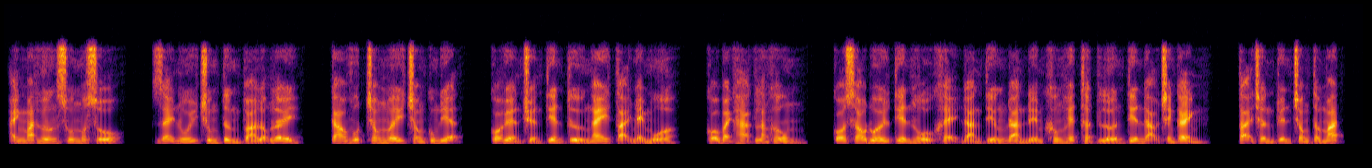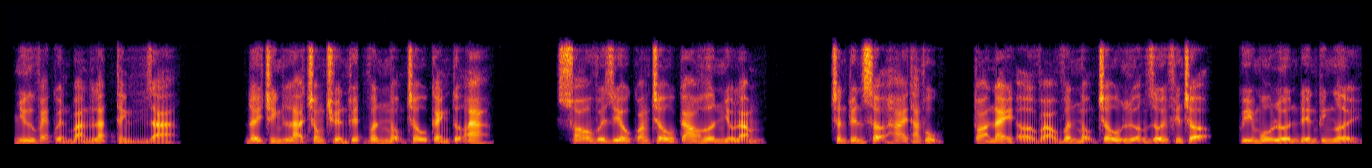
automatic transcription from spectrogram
Ánh mắt hướng xuống một số, dãy núi trung từng tòa lộng lẫy, cao vút trong mây trong cung điện, có huyện chuyển tiên tử ngay tại nhảy múa, có bạch hạc lăng không có sáu đuôi tiên hồ khệ đàn tiếng đàn đếm không hết thật lớn tiên đạo tranh cảnh, tại trần tuyên trong tầm mắt, như vẽ quyển bản lắt thành ra. Đây chính là trong truyền thuyết vân mộng châu cảnh tượng a. So với diêu quang châu cao hơn nhiều lắm. Trần tuyên sợ hãi thán phục, tòa này ở vào vân mộng châu lượng giới phiên trợ quy mô lớn đến kinh người,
